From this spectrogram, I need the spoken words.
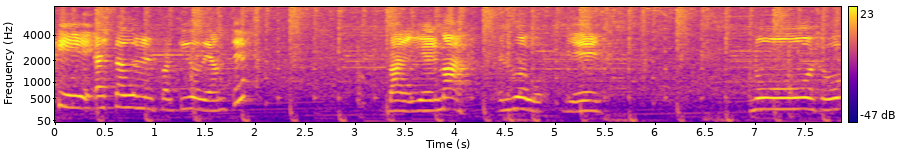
que ha estado en el partido de antes. Vale, y el Mark, el nuevo. Bien. No, eso...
